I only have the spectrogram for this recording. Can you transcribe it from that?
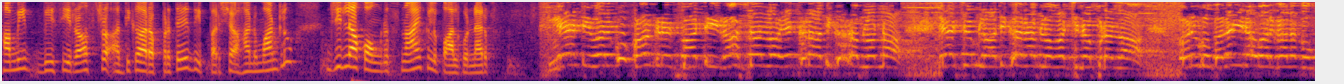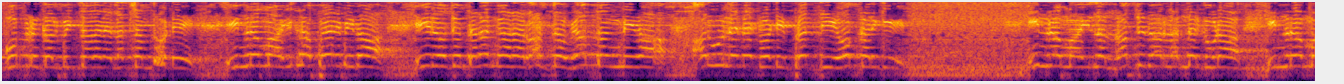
హమీద్ బీసీ రాష్ట్ర అధికార ప్రతినిధి పర్షా హనుమాన్లు జిల్లా కాంగ్రెస్ నాయకులు పాల్గొన్నారు. నేటి వరకు కాంగ్రెస్ పార్టీ రాష్ట్రాల్లో ఎక్కడ అధికారంలో ఉన్నా దేశంలో అధికారంలో వచ్చినప్పుడల్లా పరుగు బలైన వర్గాలకు కూతురు కల్పించాలనే లక్ష్యంతో ఇంద్రమ్మ ఇళ్ళ పేరు మీద ఈ రోజు తెలంగాణ రాష్ట్ర వ్యాప్తంగా మీద అరువులైనటువంటి ప్రతి ఒక్కరికి ఇంద్రమ్మ ఇళ్ళ లబ్ధిదారులందరికీ కూడా ఇంద్రమ్మ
